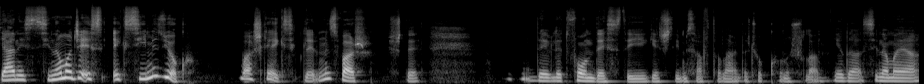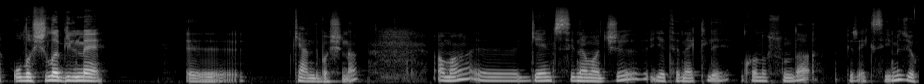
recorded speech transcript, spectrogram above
yani sinemacı eksiğimiz yok. Başka eksiklerimiz var. İşte devlet fon desteği geçtiğimiz haftalarda çok konuşulan ya da sinemaya ulaşılabilme e, kendi başına. Ama e, genç sinemacı yetenekli konusunda bir eksiğimiz yok.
